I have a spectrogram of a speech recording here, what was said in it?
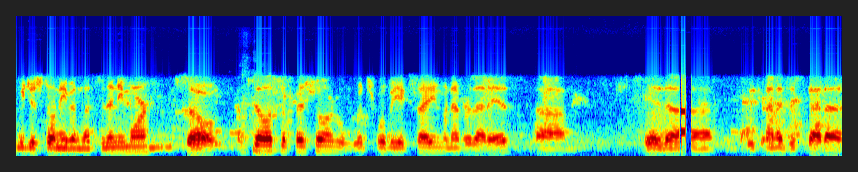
we just don't even listen anymore. So until it's official, which will be exciting whenever that is, um, it uh, we kind of just gotta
